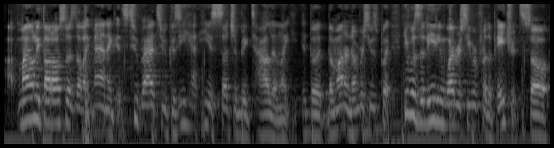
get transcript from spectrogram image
uh, my only thought also is that like, man, like it's too bad too because he ha- he is such a big talent. Like the the amount of numbers he was put, he was the leading wide receiver for the Patriots. So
